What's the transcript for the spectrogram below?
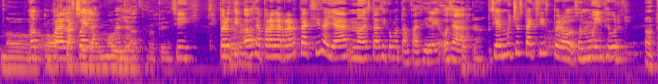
No, No, o para la escuela. o movilidad, ok. Sí. Pero, o sea, para agarrar taxis allá no está así como tan fácil, ¿eh? O sea, sí hay muchos taxis, pero son muy inseguros. Ok,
